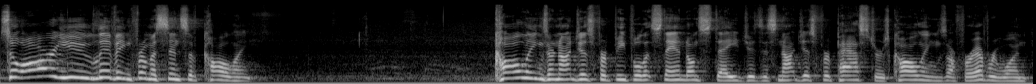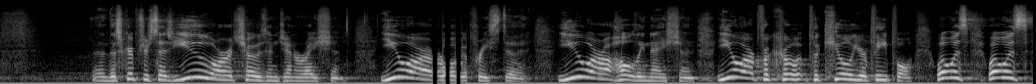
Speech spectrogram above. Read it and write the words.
so are you living from a sense of calling? Callings are not just for people that stand on stages. It's not just for pastors. Callings are for everyone. The scripture says, You are a chosen generation. You are a royal priesthood. You are a holy nation. You are peculiar people. What was, what was,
